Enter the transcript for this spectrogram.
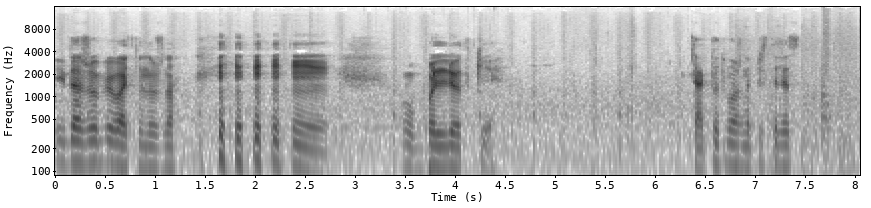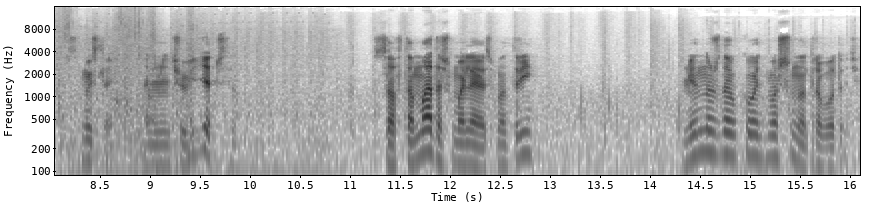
Их даже убивать не нужно. Ублюдки. Так, тут можно пистолет... В смысле? Они меня что, видят, что? С автомата шмаляю, смотри. Мне нужно у кого-нибудь машину отработать.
